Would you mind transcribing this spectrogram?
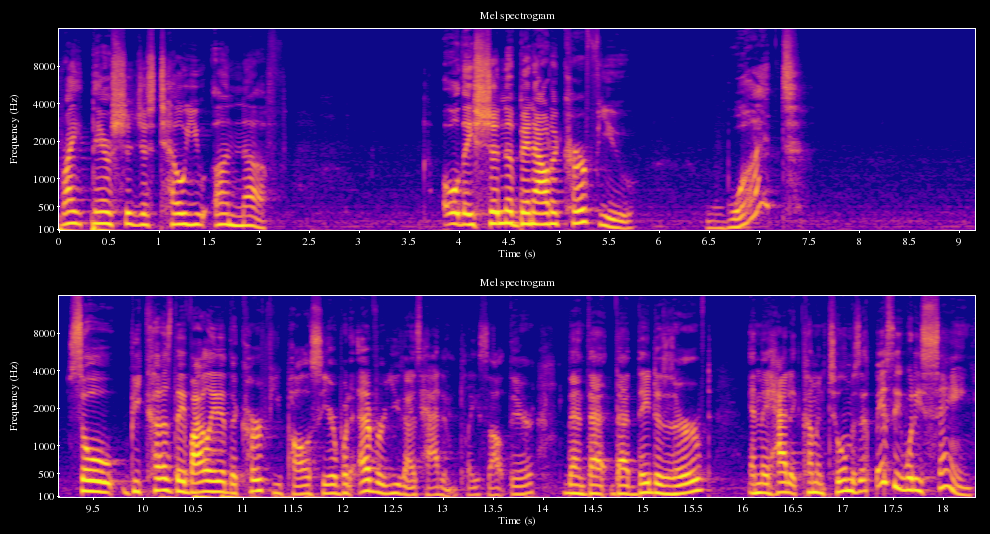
right there should just tell you enough. Oh, they shouldn't have been out of curfew. What? So because they violated the curfew policy or whatever you guys had in place out there, that that that they deserved and they had it coming to them is basically what he's saying,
